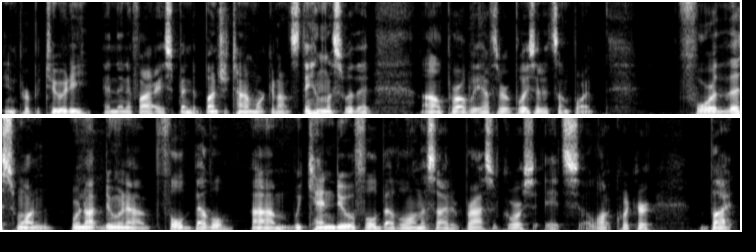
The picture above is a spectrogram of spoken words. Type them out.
in perpetuity. And then if I spend a bunch of time working on stainless with it, I'll probably have to replace it at some point. For this one, we're not doing a full bevel. Um, we can do a full bevel on the side of brass, of course. It's a lot quicker. But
